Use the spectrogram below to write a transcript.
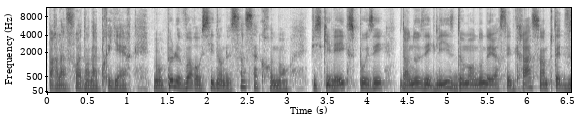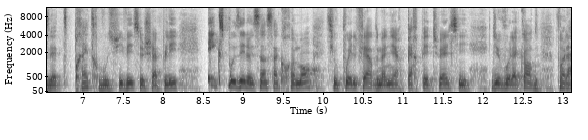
par la foi dans la prière, mais on peut le voir aussi dans le Saint-Sacrement, puisqu'il est exposé dans nos églises. Demandons d'ailleurs cette grâce. Hein. Peut-être vous êtes prêtre, vous suivez ce chapelet. Exposez le Saint-Sacrement, si vous pouvez le faire de manière perpétuelle, si Dieu vous l'accorde. Voilà,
